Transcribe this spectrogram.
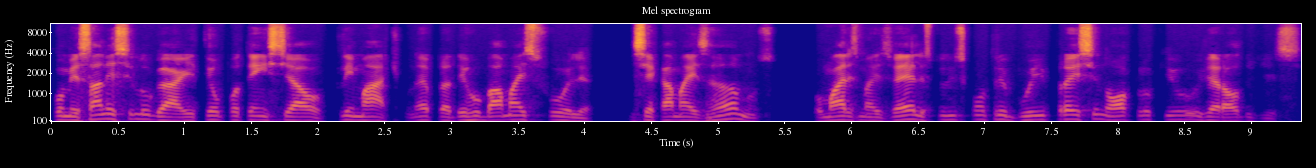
começar nesse lugar e ter o potencial climático né, para derrubar mais folha e secar mais ramos, pomares mais velhos, tudo isso contribui para esse inóculo que o Geraldo disse.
